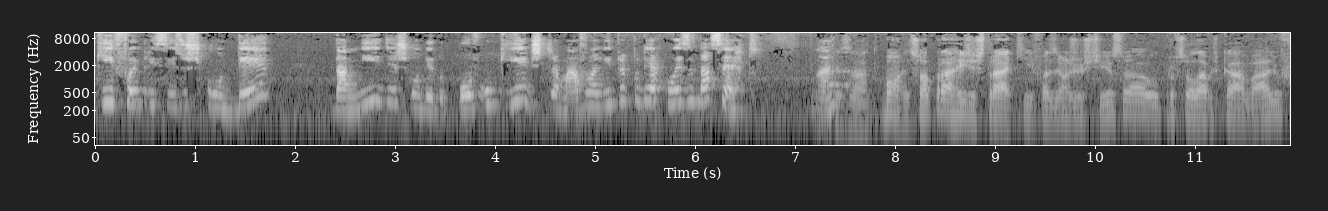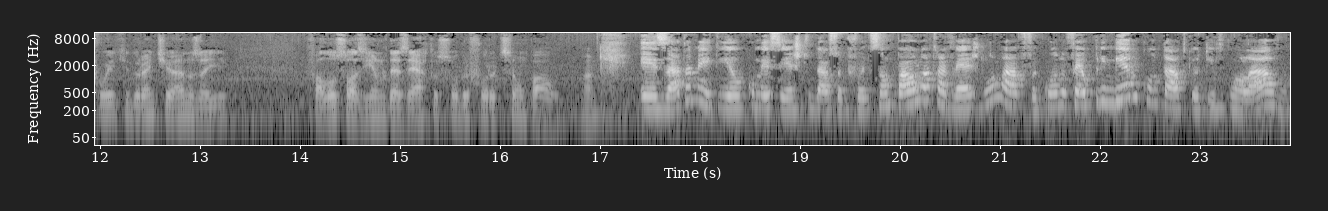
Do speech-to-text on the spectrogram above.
que foi preciso esconder da mídia, esconder do povo o que eles tramavam ali para poder a coisa dar certo. Né? Exato. Bom, só para registrar aqui, fazer uma justiça, o professor Olavo de Carvalho foi que durante anos aí falou sozinho no deserto sobre o Foro de São Paulo. Né? Exatamente. E eu comecei a estudar sobre o Foro de São Paulo através do Olavo. Foi quando foi o primeiro contato que eu tive com o Olavo,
